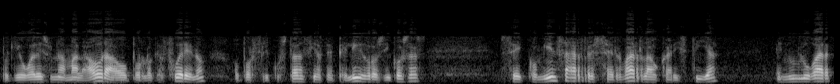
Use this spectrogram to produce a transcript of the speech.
porque igual es una mala hora o por lo que fuere, ¿no? o por circunstancias de peligros y cosas, se comienza a reservar la Eucaristía en un lugar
